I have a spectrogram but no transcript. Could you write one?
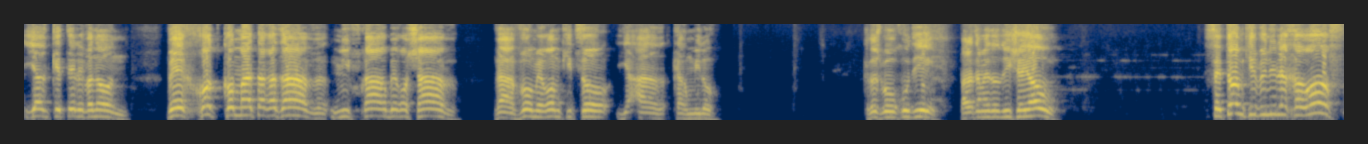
ירכתי לבנון ואחוד קומת ארזיו מבחר בראשיו ואבוא מרום קיצו יער כרמילו. Kadosh Baruch dit par de Ishayahu, cet homme qui est venu le Kharof,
